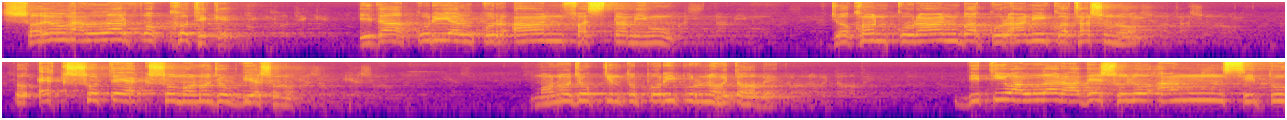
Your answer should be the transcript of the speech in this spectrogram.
স্বয়ং আল্লাহর পক্ষ থেকে, ইদা কুরিয়াল কোরআন ফাস্তামিউ, যখন কোরআন বা কোরআনই কথা শুনো, তো একশোতে একশো মনোযোগ দিয়ে শোনো। মনোযোগ কিন্তু পরিপূর্ণ হইতে হবে। দ্বিতীয় আল্লাহর আদেশ হলো আং সিতু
